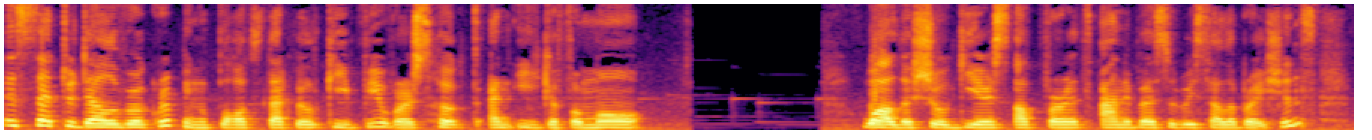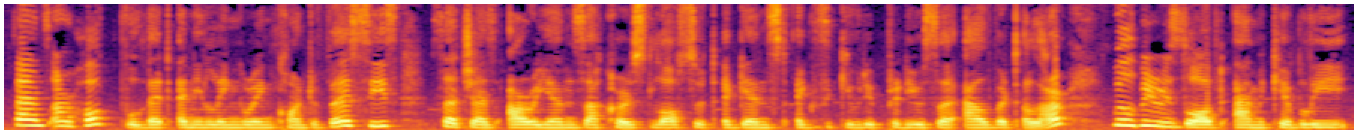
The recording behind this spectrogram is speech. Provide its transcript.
is set to deliver gripping plots that will keep viewers hooked and eager for more. While the show gears up for its anniversary celebrations, fans are hopeful that any lingering controversies, such as Arianne Zucker's lawsuit against executive producer Albert Alarr, will be resolved amicably.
